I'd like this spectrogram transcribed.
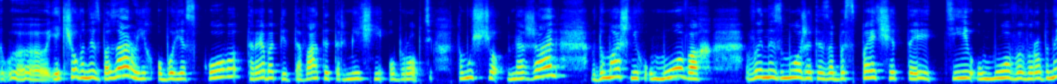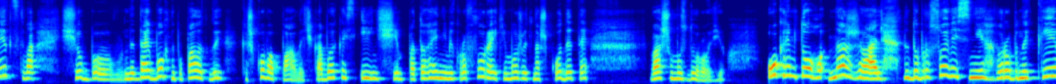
Е, Якщо вони з базару, їх обов'язково треба піддавати термічній обробці, тому що, на жаль, в домашніх умовах ви не зможете забезпечити ті умови виробництва, щоб, не дай Бог, не попала туди кишкова паличка або якісь інші патогенні мікрофлори, які можуть нашкодити вашому здоров'ю. Окрім того, на жаль, недобросовісні виробники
